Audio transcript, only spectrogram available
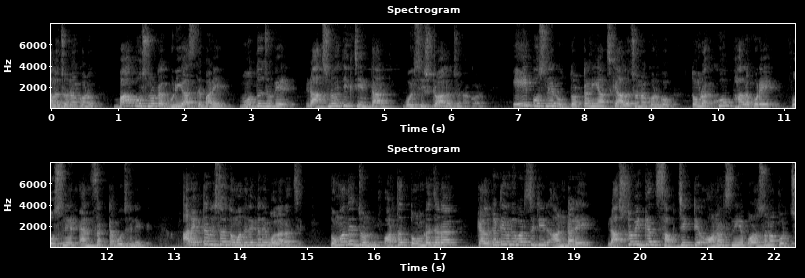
আলোচনা করো বা প্রশ্নটা ঘুরিয়ে আসতে পারে মধ্যযুগের রাজনৈতিক চিন্তার বৈশিষ্ট্য আলোচনা করো। এই প্রশ্নের উত্তরটা নিয়ে আজকে আলোচনা করব। তোমরা খুব ভালো করে প্রশ্নের অ্যান্সারটা বুঝে নেবে। আরেকটা বিষয় তোমাদের এখানে বলার আছে। তোমাদের জন্য, অর্থাৎ তোমরা যারা ক্যালকাটা ইউনিভার্সিটির আন্ডারে রাষ্ট্রবিজ্ঞান সাবজেক্টে অনার্স নিয়ে পড়াশোনা করছ,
